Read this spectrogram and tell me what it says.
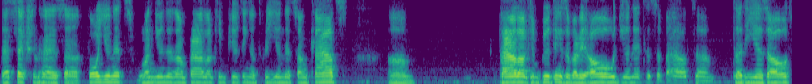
that section has uh, four units, one unit on parallel computing and three units on clouds. Um, parallel computing is a very old unit. It's about um, 30 years old.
